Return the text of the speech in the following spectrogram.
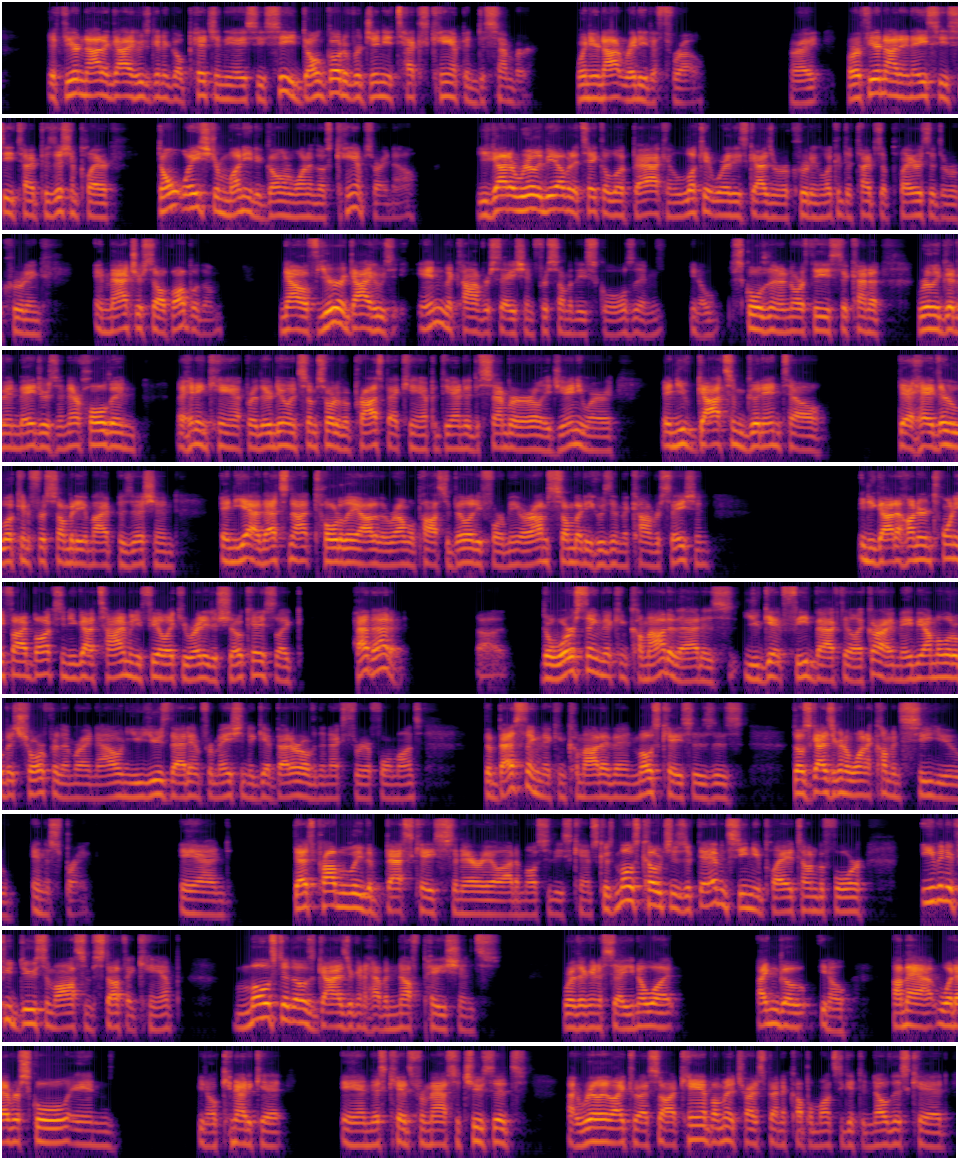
if you're not a guy who's going to go pitch in the ACC, don't go to Virginia Tech's camp in December when you're not ready to throw, right? Or if you're not an ACC type position player, don't waste your money to go in one of those camps right now you got to really be able to take a look back and look at where these guys are recruiting, look at the types of players that they're recruiting, and match yourself up with them. Now, if you're a guy who's in the conversation for some of these schools and you know schools in the Northeast that kind of really good in majors, and they're holding a hitting camp or they're doing some sort of a prospect camp at the end of December or early January, and you've got some good intel that hey, they're looking for somebody in my position and yeah, that's not totally out of the realm of possibility for me, or I'm somebody who's in the conversation. And you got 125 bucks and you got time and you feel like you're ready to showcase, like have at it. Uh, the worst thing that can come out of that is you get feedback. They're like, all right, maybe I'm a little bit short for them right now. And you use that information to get better over the next three or four months. The best thing that can come out of it in most cases is those guys are going to want to come and see you in the spring. And that's probably the best case scenario out of most of these camps because most coaches, if they haven't seen you play a ton before, even if you do some awesome stuff at camp, most of those guys are going to have enough patience where they're going to say, you know what, I can go, you know, I'm at whatever school in, you know, Connecticut, and this kid's from Massachusetts. I really liked what I saw at camp. I'm going to try to spend a couple months to get to know this kid.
